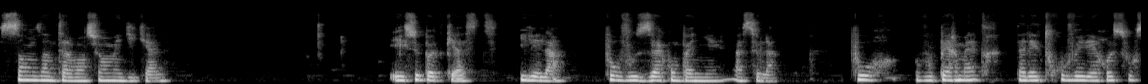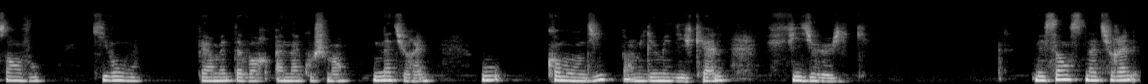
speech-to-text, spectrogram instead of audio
sans intervention médicale. Et ce podcast, il est là pour vous accompagner à cela, pour vous permettre d'aller trouver les ressources en vous qui vont vous permettre d'avoir un accouchement naturel ou, comme on dit dans le milieu médical, physiologique. Naissance naturelle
